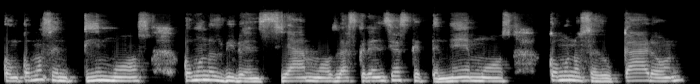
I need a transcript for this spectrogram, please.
con cómo sentimos, cómo nos vivenciamos, las creencias que tenemos, cómo nos educaron.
